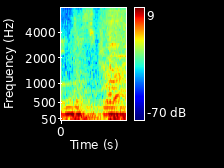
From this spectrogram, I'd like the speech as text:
Been destroyed.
